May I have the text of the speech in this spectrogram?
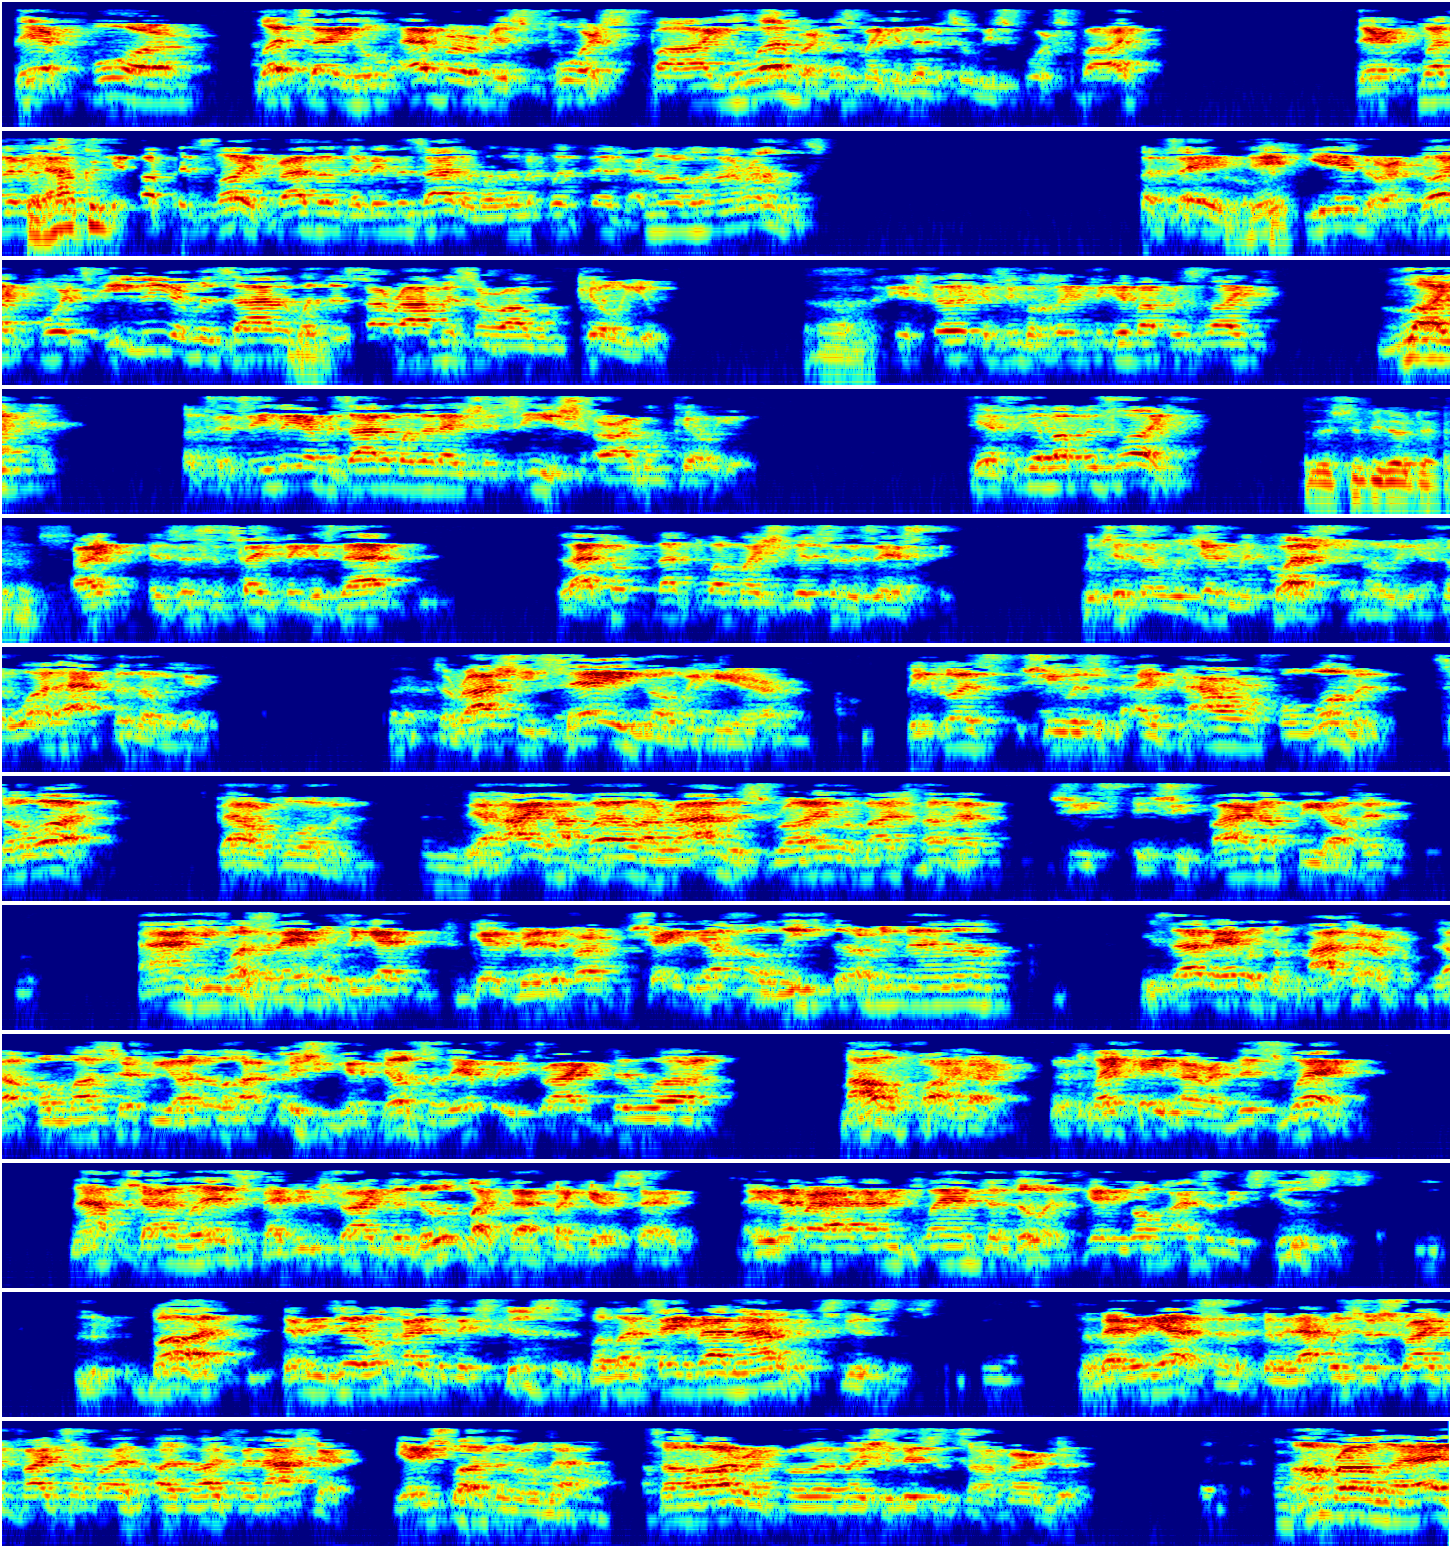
Therefore, let's say whoever is forced by whoever, it doesn't make a difference who he's forced by. There, whether he But has to could- give up his life rather than be Mizada with, with, with, I don't know, with an Aramis. Let's say a Yid or a guy forced either you're Mizana with this Aramis or I will kill you. Uh, Is he to give up his life? Like, let's say it's either you're Mizana with an Ashes Ish or I will kill you. He has to give up his life, there should be no difference. right? Is this the same thing as that? That's what, that's what Moshe Nissen is asking, which is a legitimate question over here. So what happened over here? So Rashi's saying over here, because she was a, powerful woman. So what? Powerful woman. The high Habel Lamash, uh, she, she fired up the oven, and he wasn't able to get, to get rid of her. Shein Yachal Lifta Mimena. He's not able to patter her from the Omasir Biyadal Haka. She get killed, so therefore he's trying to, uh, mollify her, to placate her in this way. Now the child is, maybe he's trying to do it like that, like you're saying. He never had any plan to do it, giving all kinds of excuses. But, then he said all kinds of excuses. But let's say he ran out of excuses. So maybe yes, and maybe that was just trying to find some a life in Acher. Yesh London on that. So Hara for Moshe Nissen, so very good. Amra Lei.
